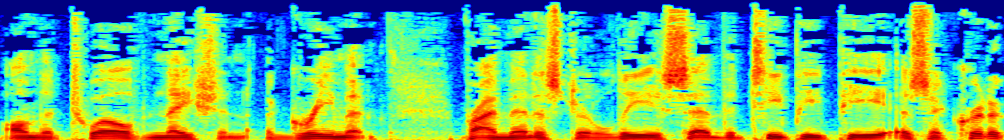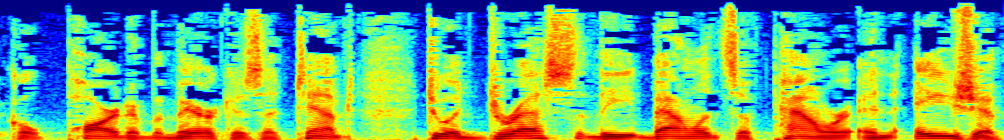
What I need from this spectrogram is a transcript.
on the 12 nation agreement. Prime Minister Lee said the TPP is a critical part of America's attempt to address the balance of power in Asia.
